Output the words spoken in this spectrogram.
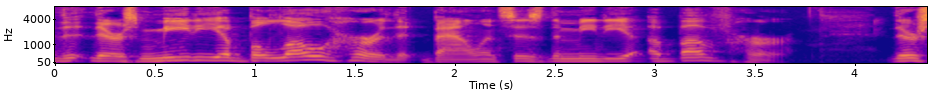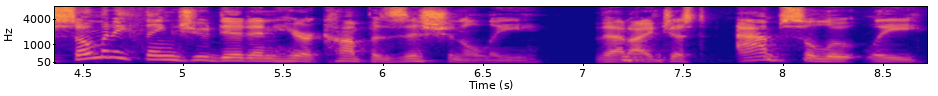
th- there's media below her that balances the media above her. There's so many things you did in here compositionally that I just absolutely.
